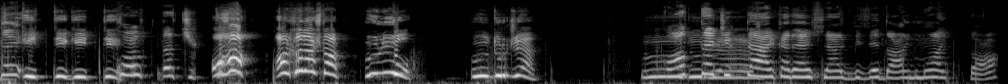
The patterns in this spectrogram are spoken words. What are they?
de- gitti gitti. Colt da çıktı. Aha arkadaşlar ölüyor. Öldüreceğim. Colt da çıktı arkadaşlar bize Dynamite'da.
